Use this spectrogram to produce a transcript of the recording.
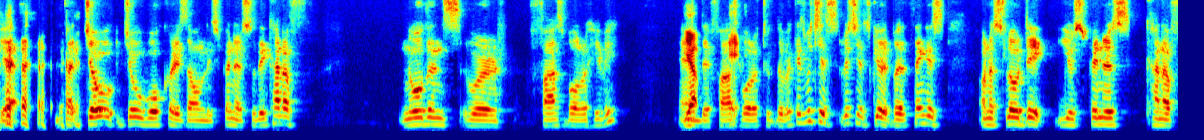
yeah, but Joe Joe Walker is the only spinner. So they kind of Northerns were fast bowler heavy, and Yep. the fast bowler took the wickets, which is which is good. But the thing is, on a slow day, your spinners kind of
